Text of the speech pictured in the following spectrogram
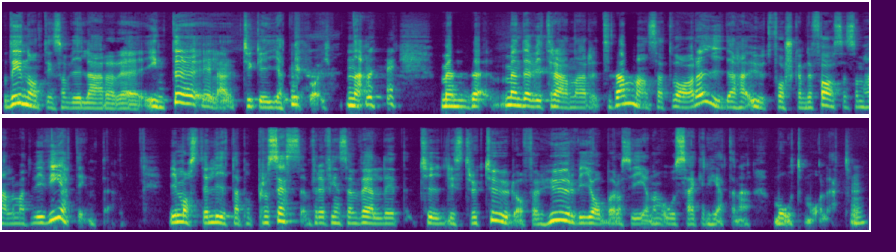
Och det är någonting som vi lärare inte Gillar. tycker är jätteskoj. Nej. Men, men där vi tränar tillsammans att vara i den här utforskande fasen som handlar om att vi vet inte. Vi måste lita på processen för det finns en väldigt tydlig struktur då för hur vi jobbar oss igenom osäkerheterna mot målet. Mm.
